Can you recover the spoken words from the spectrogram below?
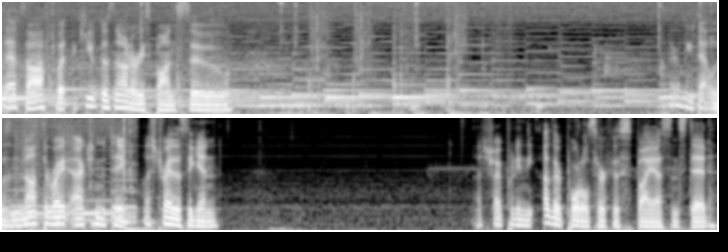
that's off, but the cube doesn't auto-respawn, so... Clearly that was not the right action to take. Let's try this again. Let's try putting the other portal surface by us instead.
